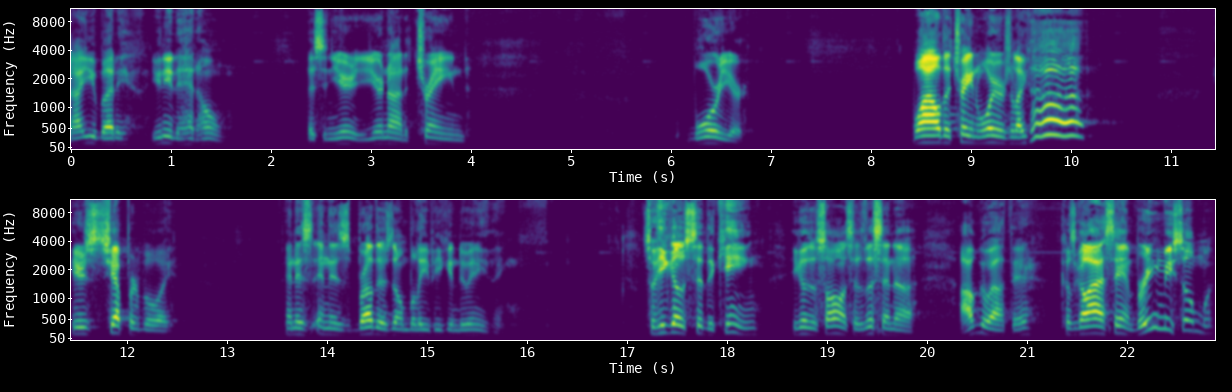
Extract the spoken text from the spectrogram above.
Not you, buddy. You need to head home. Listen, you're, you're not a trained warrior. While the trained warriors are like, ah. Here's shepherd boy. And his, and his brothers don't believe he can do anything. So he goes to the king. He goes to Saul and says, Listen, uh, I'll go out there. Because Goliath's saying, Bring me someone.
